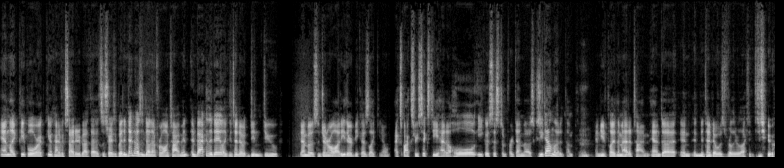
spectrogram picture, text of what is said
And like people were you know kind of excited about that. It's just crazy. But Nintendo hasn't done that for a long time. And, and back in the day, like Nintendo didn't do demos in general a lot either because like you know Xbox 360 had a whole ecosystem for demos because you downloaded them Mhm. and you'd play them ahead of time. And uh and, and Nintendo was really reluctant to do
